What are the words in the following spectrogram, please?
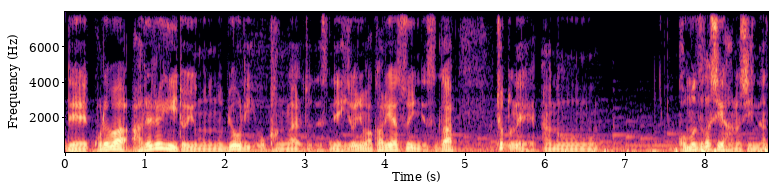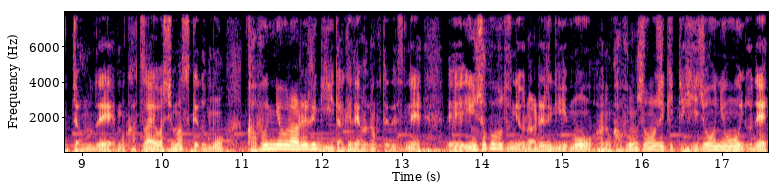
でこれはアレルギーというものの病理を考えるとですね非常に分かりやすいんですがちょっとね、あのー、小難しい話になっちゃうので、まあ、割愛はしますけども花粉によるアレルギーだけではなくてですね、えー、飲食物によるアレルギーもあの花粉症の時期って非常に多いので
